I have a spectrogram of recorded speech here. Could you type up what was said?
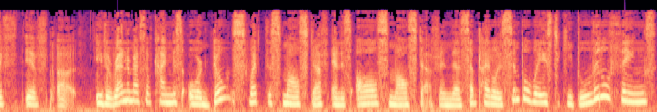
if if uh, either random acts of kindness or don't sweat the small stuff and it's all small stuff. And the subtitle is simple ways to keep little things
